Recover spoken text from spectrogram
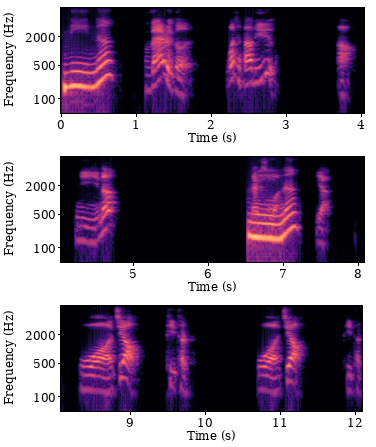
你呢？ Very good. What about you? 啊，你呢？Next 你 one. 呢？我叫 Peter. 我叫 Peter.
